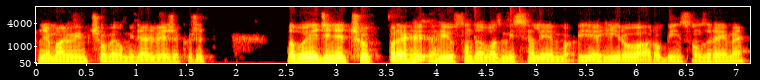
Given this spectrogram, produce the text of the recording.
nemajú im čo veľmi dať, vieš, akože lebo jedine, čo pre Houston dáva zmysel, je, je Hero a Robinson zrejme.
